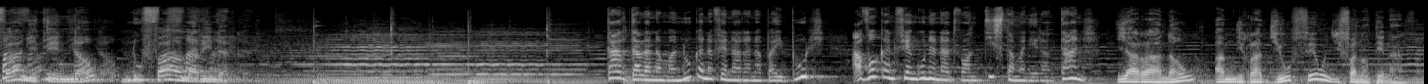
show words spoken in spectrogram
Fa ny teninao no fahamarinana. Tari-dalana manokana fianarana Baiboly avoakan'ny Fiangonana Advantista maneran-tany. Iarahanao amin'ny radio feo ny fanantenana.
